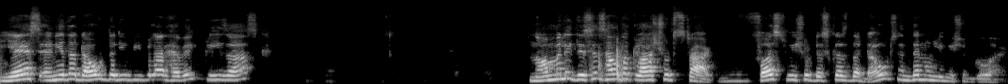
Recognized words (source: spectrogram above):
Yes, any other doubt that you people are having, please ask. Normally, this is how the class should start. First, we should discuss the doubts and then only we should go ahead.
